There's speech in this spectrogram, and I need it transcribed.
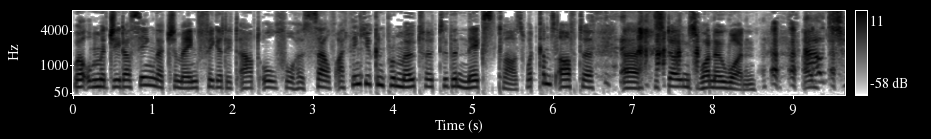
Well, Majida, seeing that Shemaine figured it out all for herself, I think you can promote her to the next class. What comes after uh, Stones 101? Ouch.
